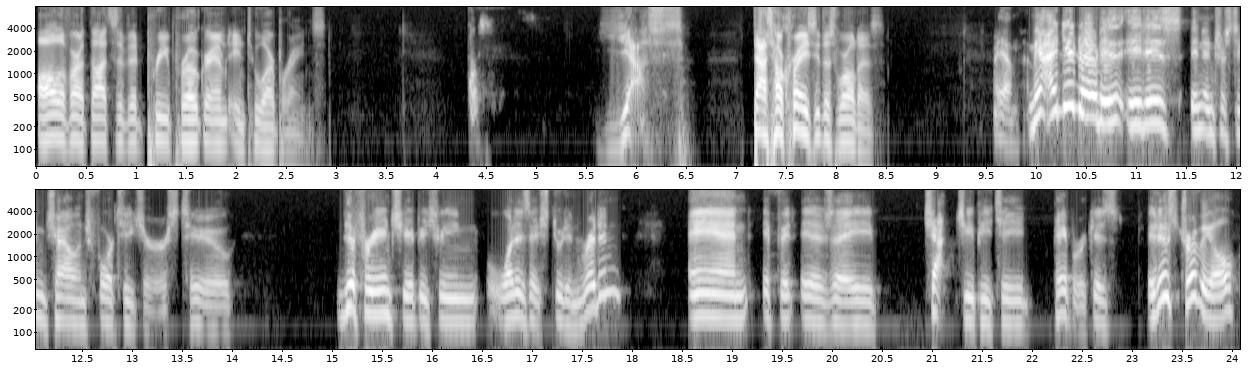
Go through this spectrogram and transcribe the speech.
All of our thoughts have been pre-programmed into our brains. Yes, that's how crazy this world is. Yeah, I mean, I do know it is, it is an interesting challenge for teachers to differentiate between what is a student written and if it is a chat GPT paper, because it is trivial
